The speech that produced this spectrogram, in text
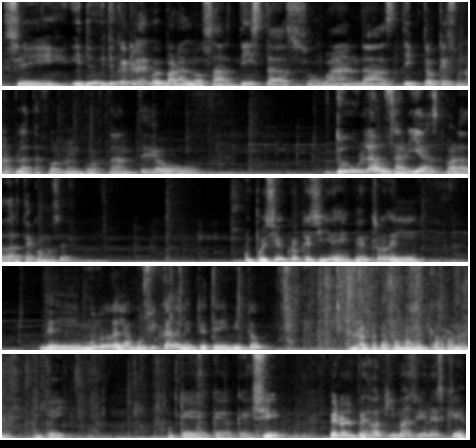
Sí, ¿Y tú, ¿y tú qué crees, güey? Para los artistas o bandas, ¿TikTok es una plataforma importante o tú la usarías para darte a conocer? Pues yo creo que sí, ¿eh? Dentro del, del mundo de la música, del entretenimiento, es una plataforma muy cabrona, ¿eh? Ok. Ok, ok, ok. Sí, pero el pedo aquí más bien es que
